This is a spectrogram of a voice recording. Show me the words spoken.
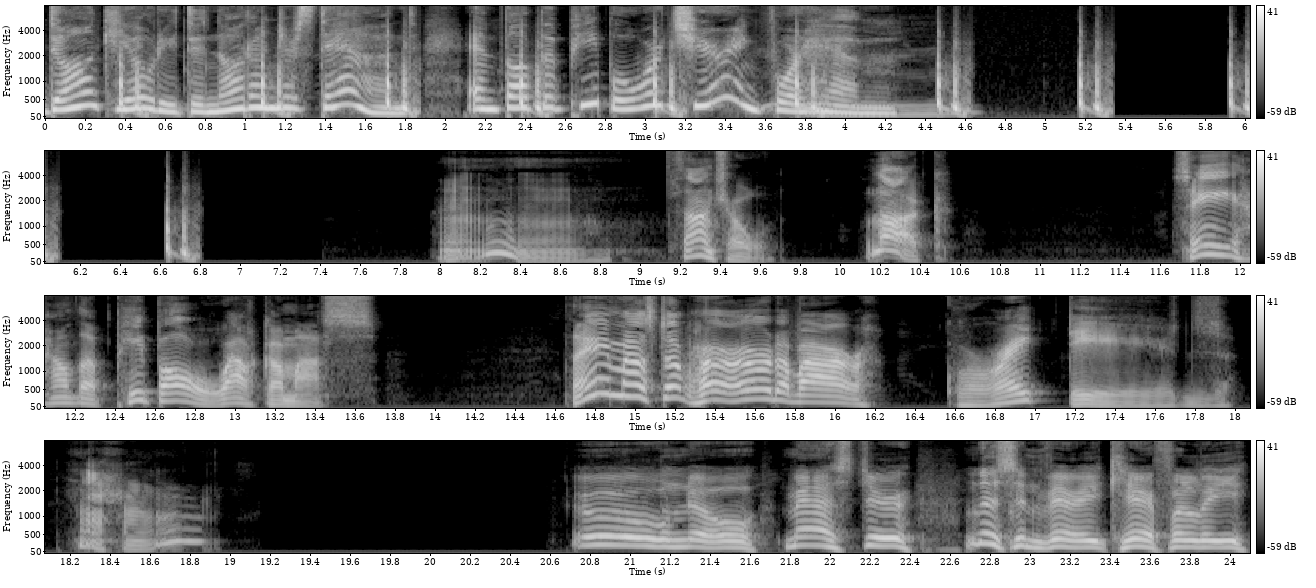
Don Quixote did not understand and thought the people were cheering for him. Hmm. Sancho, look. See how the people welcome us. They must have heard of our great deeds. Oh, no, master, listen very carefully.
